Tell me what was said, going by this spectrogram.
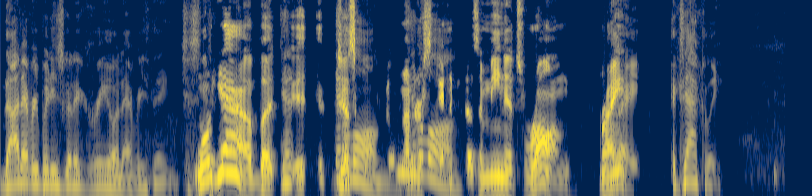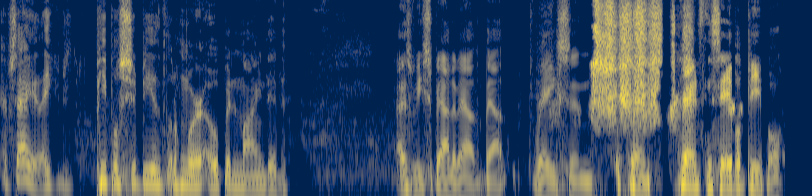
not everybody's going to agree on everything. Just Well, yeah, but Get- it, it get just along. don't understand it doesn't mean it's wrong, right? Right. Exactly. I'm saying like people should be a little more open minded as we spout about about race and trans, trans disabled people.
